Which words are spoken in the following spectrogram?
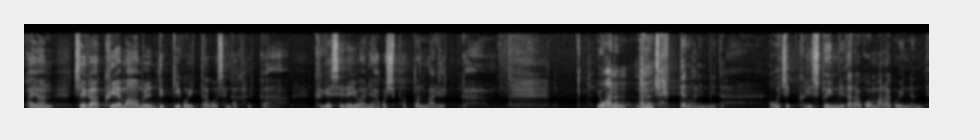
과연 제가 그의 마음을 느끼고 있다고 생각할까? 그게 세례 요한이 하고 싶었던 말일까? 요한은 나는 절대로 아닙니다. 오직 그리스도입니다라고 말하고 있는데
